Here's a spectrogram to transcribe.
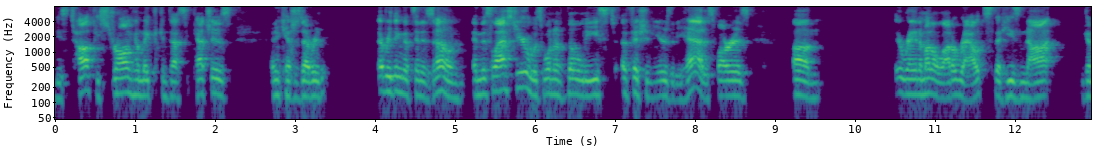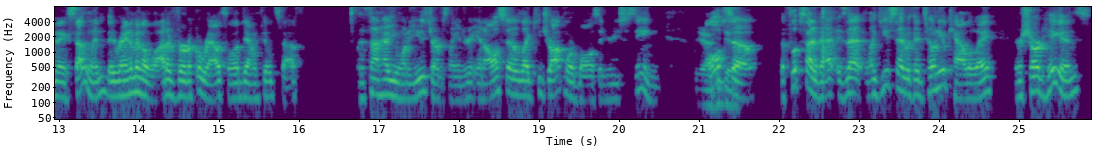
he's tough, he's strong, he'll make the contested catches, and he catches every everything that's in his zone. And this last year was one of the least efficient years that he had as far as um, they ran him on a lot of routes that he's not going to excel in. They ran him in a lot of vertical routes, a lot of downfield stuff. That's not how you want to use Jarvis Landry. And also, like, he dropped more balls than you're used to seeing. Yeah, also, the flip side of that is that, like you said, with Antonio Callaway and Rashard Higgins,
